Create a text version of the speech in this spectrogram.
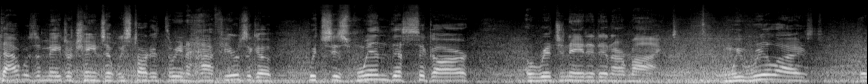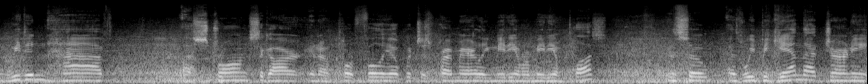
that was a major change that we started three and a half years ago, which is when this cigar originated in our mind. And we realized that we didn't have a strong cigar in a portfolio which is primarily medium or medium plus. And so as we began that journey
